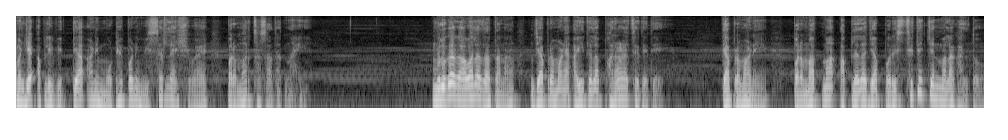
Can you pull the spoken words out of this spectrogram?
म्हणजे आपली विद्या आणि मोठेपण विसरल्याशिवाय परमार्थ साधत नाही. मुलगा गावाला जाताना ज्याप्रमाणे आई त्याला फराळाचे देते त्याप्रमाणे परमात्मा आपल्याला ज्या परिस्थितीत जन्माला घालतो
